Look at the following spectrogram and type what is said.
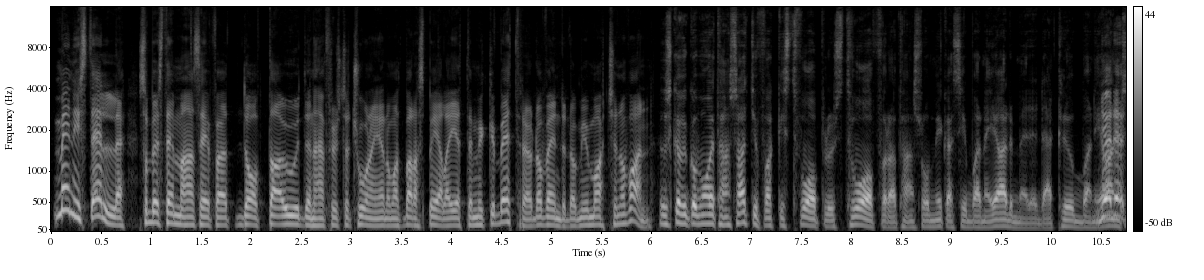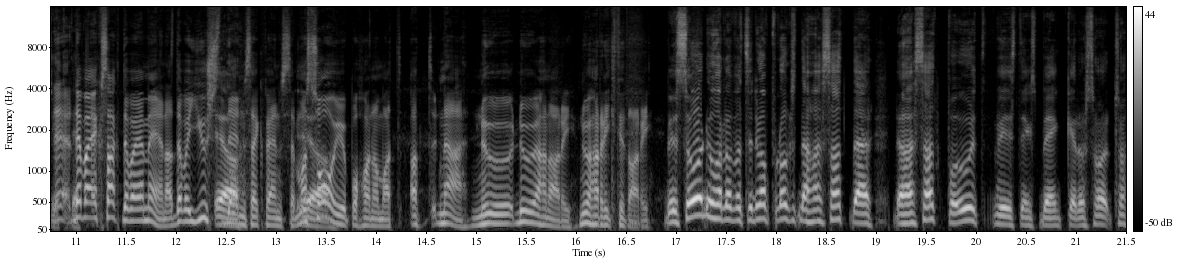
Men istället så bestämmer han sig för att då ta ut den här frustrationen genom att bara spela jättemycket bättre och då vände de ju matchen och vann. Nu ska vi komma ihåg att han satt ju faktiskt två plus två för att han slog Mika Zibanejad med den där klubban i ja, ansiktet. Det, det, det, var exakt det vad jag menade. Det var just ja. den sekvensen. Man ja. såg ju på honom att, att nej, nu, nu är han arg. Nu är han riktigt arg. Men såg du honom? Alltså, det var på något sätt när han satt där, när han satt på utvisningsbänken och så, så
